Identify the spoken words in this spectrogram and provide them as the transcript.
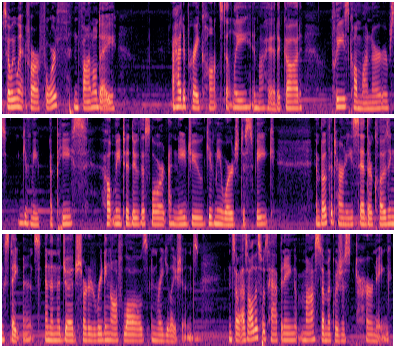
So we went for our fourth and final day. I had to pray constantly in my head God, please calm my nerves, give me a peace, help me to do this, Lord. I need you, give me words to speak. And both attorneys said their closing statements, and then the judge started reading off laws and regulations. And so, as all this was happening, my stomach was just turning.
